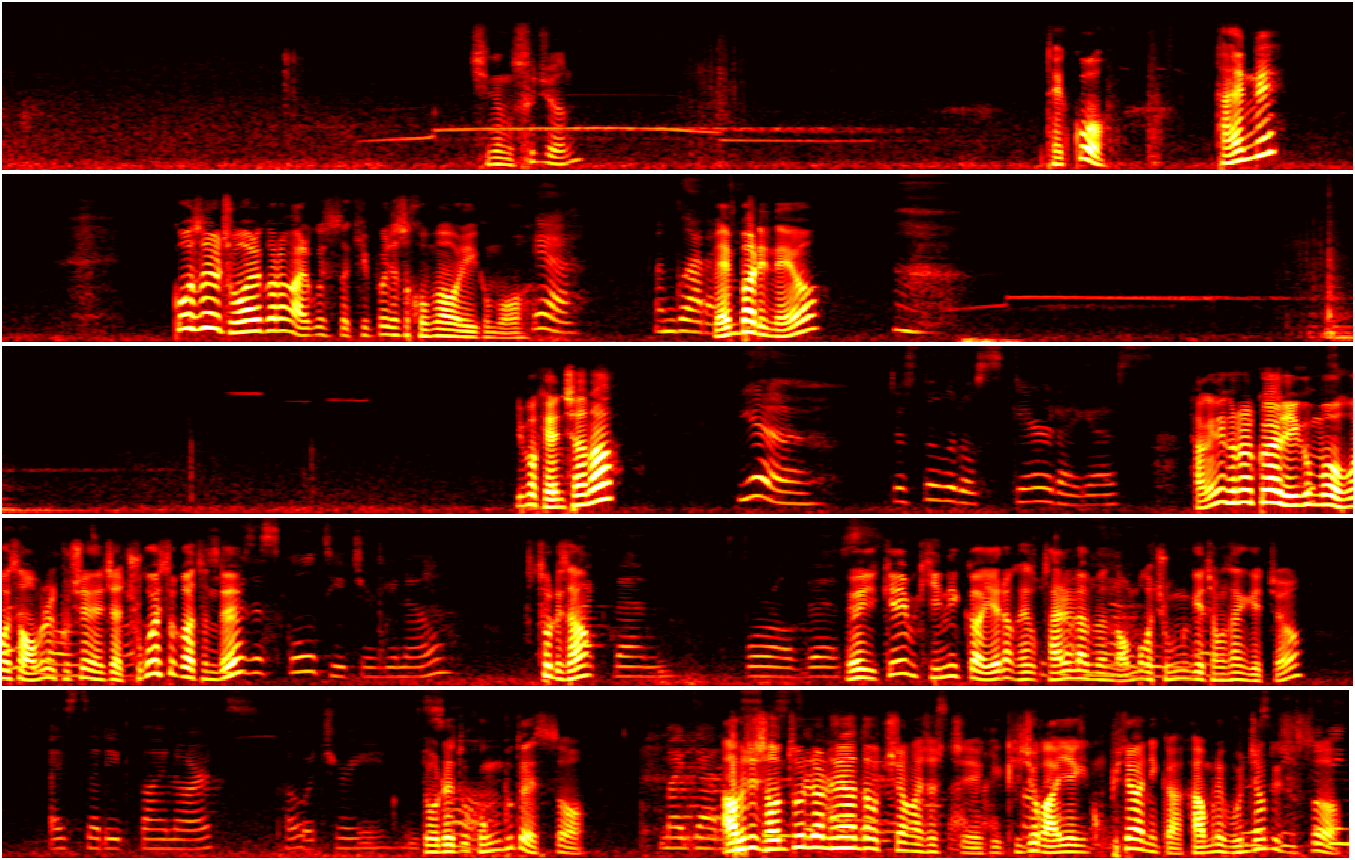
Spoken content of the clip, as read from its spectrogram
지능 수준 됐고 다 했니? 꽃을 좋아할 거랑 알고 있어 기뻐져서 고마워 이거 뭐 맨발이네요? 이봐 괜찮아? Just a little scared, I guess. 당연히 그럴 거야 리그 뭐 거기서 been a 어머니 long 구출해 진짜. 죽어 있을 것 같은데 was a school teacher, you know. 스토리상 이 게임 기니까 얘랑 계속 다니려면 엄마가 죽는 게. 정상이겠죠 I studied fine arts, poetry, and 노래도. 공부도 했어 아버지 전투 훈련 해야 한다고 주장하셨지 그 귀족 아이에게. 필요하니까 가문에 문장도 있었어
